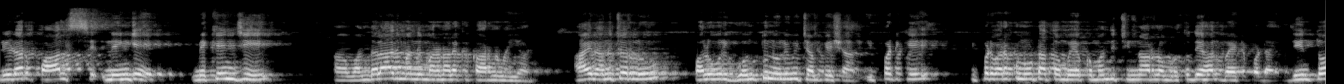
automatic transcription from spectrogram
లీడర్ పాల్ నెంగే మెకెంజీ వందలాది మంది మరణాలకు కారణమయ్యాడు. ఆయన అనుచరులు పలువురి గొంతు నులిమి చంపేశారు. ఇప్పటికీ ఇప్పటి వరకు నూట తొంభై ఒక్క మంది చిన్నారుల మృతదేహాలు బయటపడ్డాయి. దీంతో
